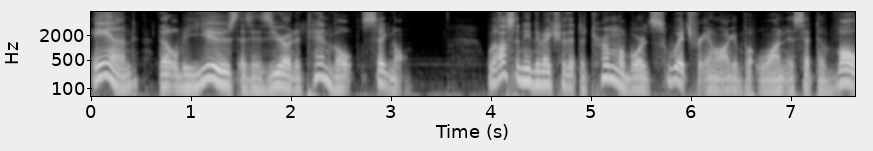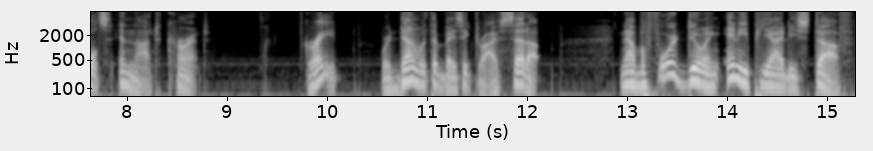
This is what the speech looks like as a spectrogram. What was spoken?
and that it will be used as a 0 to 10 volt signal. We also need to make sure that the terminal board switch for analog input 1 is set to volts and not current. Great, we're done with the basic drive setup. Now before doing any PID stuff,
